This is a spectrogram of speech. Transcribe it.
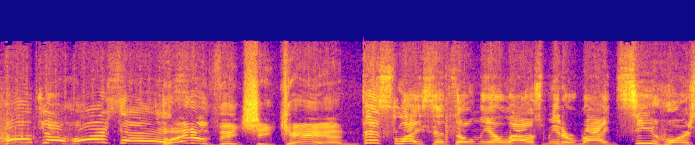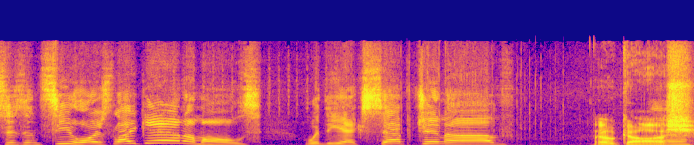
Hold your horses! I don't think she can. This license only allows me to ride seahorses and seahorse-like animals, with the exception of... Oh gosh. Eh,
